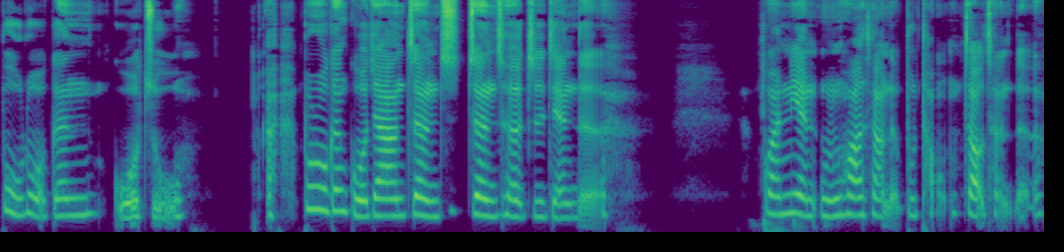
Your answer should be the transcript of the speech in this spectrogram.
部落跟国族。啊，不如跟国家政治政策之间的观念、文化上的不同造成的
